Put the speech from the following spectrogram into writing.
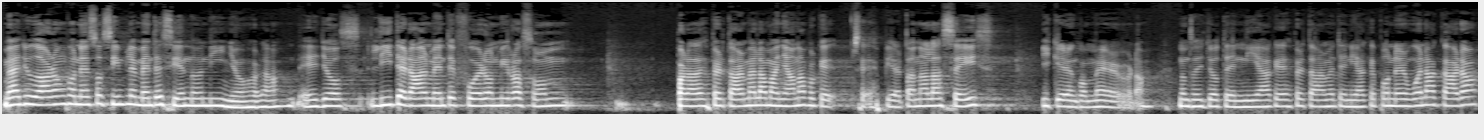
me ayudaron con eso simplemente siendo niños, ¿verdad? Ellos literalmente fueron mi razón para despertarme a la mañana porque se despiertan a las seis y quieren comer, ¿verdad? Entonces yo tenía que despertarme, tenía que poner buena cara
